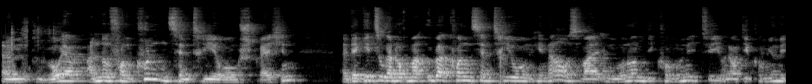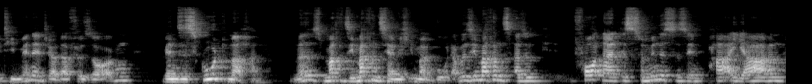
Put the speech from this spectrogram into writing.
ähm, wo ja andere von Kundenzentrierung sprechen, der geht sogar noch mal über Konzentrierung hinaus, weil im Grunde genommen die Community und auch die Community Manager dafür sorgen, wenn sie es gut machen. Ne, machen sie machen es ja nicht immer gut, aber sie machen es, also Fortnite ist zumindest in ein paar Jahren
